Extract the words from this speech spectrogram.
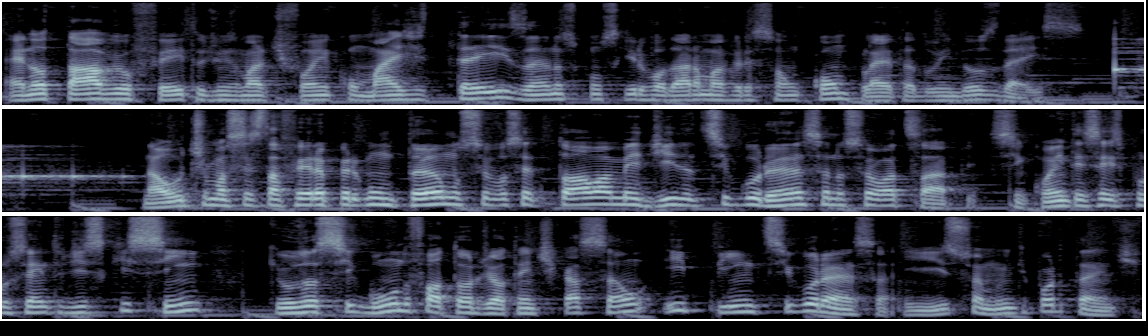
é notável o feito de um smartphone com mais de 3 anos conseguir rodar uma versão completa do Windows Windows 10. Na última sexta-feira perguntamos se você toma medida de segurança no seu WhatsApp. 56% diz que sim, que usa segundo fator de autenticação e PIN de segurança, e isso é muito importante.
